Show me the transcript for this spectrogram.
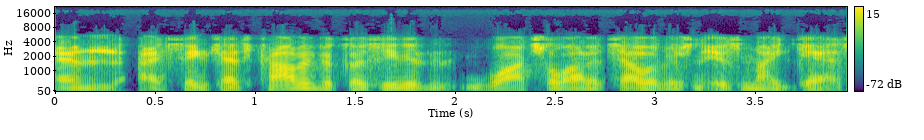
And I think that's probably because he didn't watch a lot of television is my guess.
